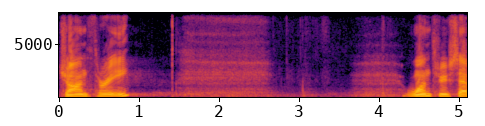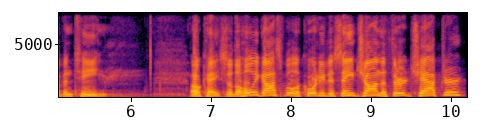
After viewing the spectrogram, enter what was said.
John 3, 1 through 17. Okay, so the Holy Gospel according to St. John, the third chapter.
